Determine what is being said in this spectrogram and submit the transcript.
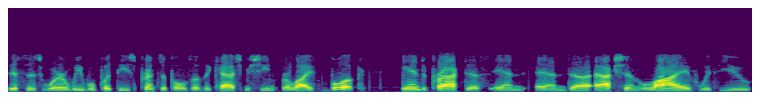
This is where we will put these principles of the Cash Machine for Life book into practice and and uh, action live with you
